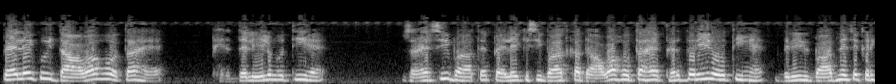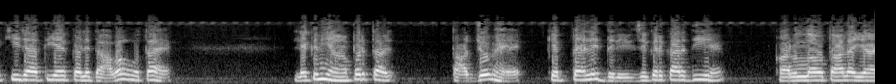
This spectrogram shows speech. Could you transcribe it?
پہلے کوئی دعویٰ ہوتا ہے، پھر دلیل ہوتی ہے۔ ظاہر سی بات ہے، پہلے کسی بات کا دعویٰ ہوتا ہے، پھر دلیل ہوتی ہے دلیل بعد میں ذکر کی جاتی ہے، پہلے دعویٰ ہوتا ہے۔ لیکن یہاں پر تعجب ہے کہ پہلے دلیل ذکر کر دی ہے۔ قال اللہ تعالیٰ، یا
